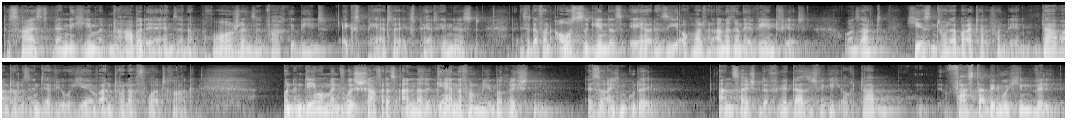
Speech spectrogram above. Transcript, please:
Das heißt, wenn ich jemanden habe, der in seiner Branche, in seinem Fachgebiet Experte, Expertin ist, dann ist er davon auszugehen, dass er oder sie auch mal von anderen erwähnt wird und sagt, hier ist ein toller Beitrag von dem, da war ein tolles Interview, hier war ein toller Vortrag. Und in dem Moment, wo ich es schaffe, dass andere gerne von mir berichten, ist es eigentlich ein guter Anzeichen dafür, dass ich wirklich auch da fast da bin, wo ich hin will.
